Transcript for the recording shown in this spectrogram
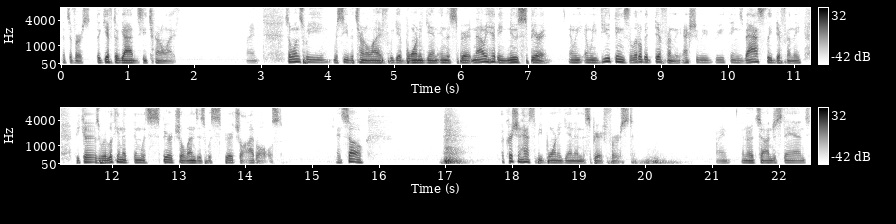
That's a verse. The gift of God is eternal life. Right. So once we receive eternal life, we get born again in the spirit. Now we have a new spirit and we and we view things a little bit differently. Actually, we view things vastly differently because we're looking at them with spiritual lenses, with spiritual eyeballs. And so a Christian has to be born again in the spirit first, right? In order to understand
